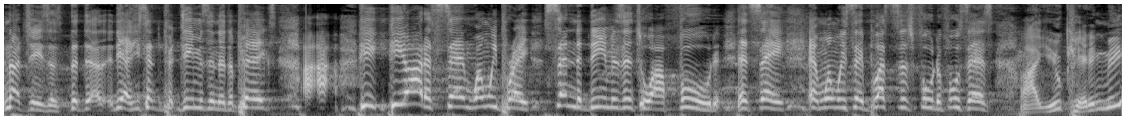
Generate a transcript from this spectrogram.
Not Jesus. The, the, yeah, he sent demons into the pigs. I, I, he, he ought to send, when we pray, send the demons into our food and say, and when we say, bless this food, the food says, Are you kidding me?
